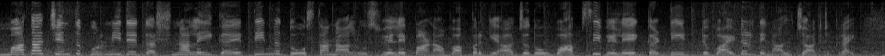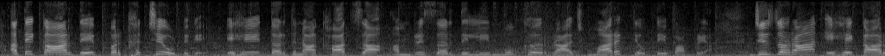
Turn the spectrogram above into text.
ਮਾਤਾ ਚਿੰਤਪੁਰਨੀ ਦੇ ਦਰਸ਼ਨਾਂ ਲਈ ਗਏ ਤਿੰਨ ਦੋਸਤਾਂ ਨਾਲ ਉਸ ਵੇਲੇ ਭਾਣਾ ਵਾਪਰ ਗਿਆ ਜਦੋਂ ਵਾਪਸੀ ਵੇਲੇ ਗੱਡੀ ਡਿਵਾਈਡਰ ਦੇ ਨਾਲ ਜਾ ਟਕਰਾਈ ਅਤੇ ਕਾਰ ਦੇ ਪਰਖੱਚੇ ਉੱਡ ਗਏ। ਇਹ ਦਰਦਨਾਕ ਹਾਦਸਾ ਅੰਮ੍ਰਿਤਸਰ ਦਿੱਲੀ ਮੁੱਖ ਰਾਜਮਾਰਗ ਦੇ ਉੱਤੇ ਵਾਪਰਿਆ, ਜਿਸ ਦੌਰਾਨ ਇਹ ਕਾਰ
